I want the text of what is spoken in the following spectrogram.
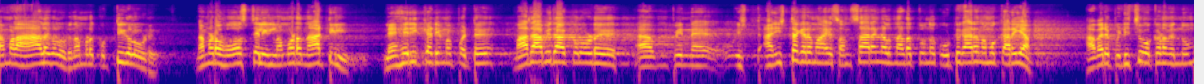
നമ്മൾ ആളുകളോട് നമ്മുടെ കുട്ടികളോട് നമ്മുടെ ഹോസ്റ്റലിൽ നമ്മുടെ നാട്ടിൽ ലഹരിക്കടിമപ്പെട്ട് മാതാപിതാക്കളോട് പിന്നെ അനിഷ്ടകരമായ സംസാരങ്ങൾ നടത്തുന്ന കൂട്ടുകാരെ നമുക്കറിയാം. അവരെ പിടിച്ചു വെക്കണമെന്നും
